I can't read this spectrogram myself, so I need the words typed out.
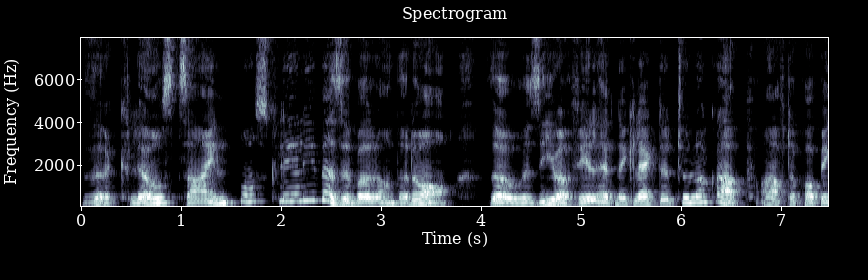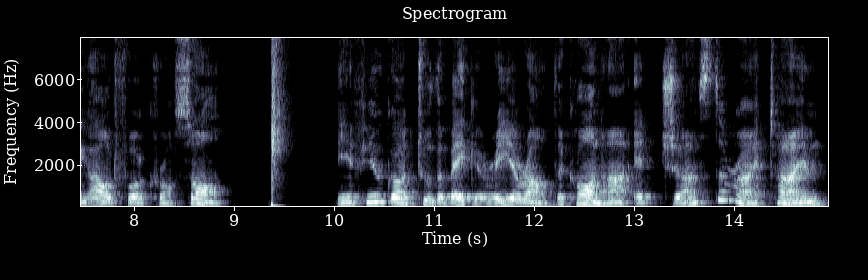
The closed sign was clearly visible on the door, though Aziraphale had neglected to lock up after popping out for a croissant. If you got to the bakery around the corner at just the right time,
